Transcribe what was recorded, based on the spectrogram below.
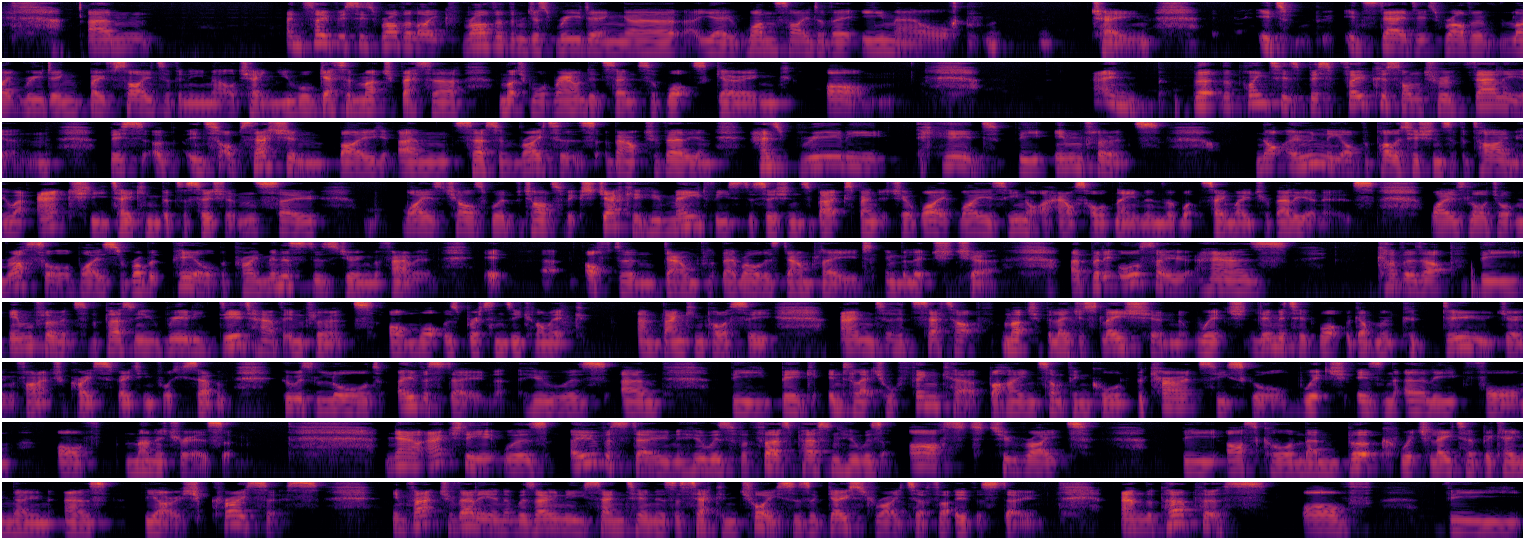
Um, and so this is rather like rather than just reading uh, you know one side of the email chain it's instead it's rather like reading both sides of an email chain. You will get a much better much more rounded sense of what's going on. And but the point is this focus on Trevelyan, this uh, obsession by um, certain writers about Trevelyan, has really hid the influence not only of the politicians at the time who are actually taking the decisions. So, why is Charles Wood, the Chancellor of Exchequer, who made these decisions about expenditure, why why is he not a household name in the same way Trevelyan is? Why is Lord John Russell? Why is Robert Peel, the prime ministers during the famine? It, uh, often down their role is downplayed in the literature, uh, but it also has covered up the influence of the person who really did have influence on what was Britain's economic and banking policy and had set up much of the legislation which limited what the government could do during the financial crisis of 1847, who was Lord Overstone, who was um, the big intellectual thinker behind something called the currency school, which is an early form of monetarism. Now, actually, it was Overstone who was the first person who was asked to write the article and then book, which later became known as the Irish Crisis. In fact, Trevelyan was only sent in as a second choice as a ghostwriter for Overstone. And the purpose of the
